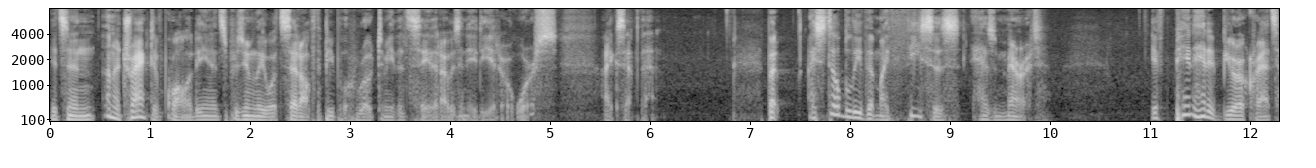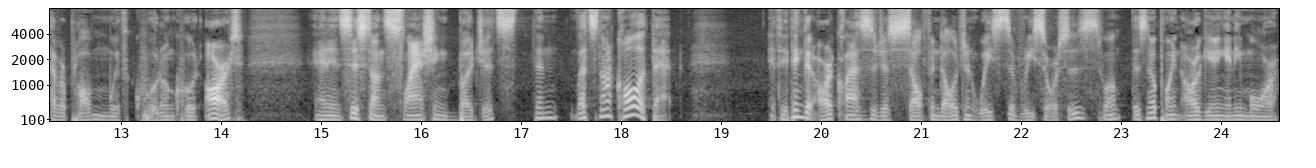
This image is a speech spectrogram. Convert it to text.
It's an unattractive quality, and it's presumably what set off the people who wrote to me that say that I was an idiot or worse. I accept that. But I still believe that my thesis has merit. If pinheaded bureaucrats have a problem with quote unquote art and insist on slashing budgets, then let's not call it that. If they think that art classes are just self indulgent wastes of resources, well, there's no point arguing anymore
